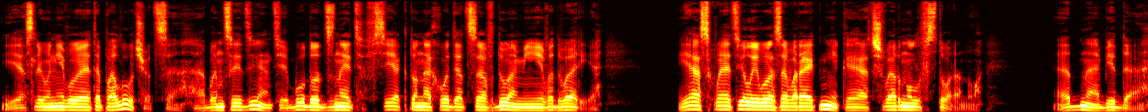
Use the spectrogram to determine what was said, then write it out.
Если у него это получится, об инциденте будут знать все, кто находится в доме и во дворе. Я схватил его за воротник и отшвырнул в сторону. Одна беда.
